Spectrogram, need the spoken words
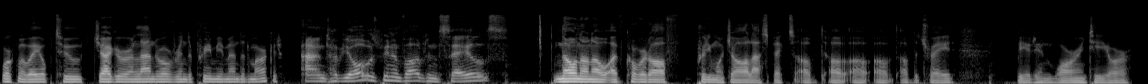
worked my way up to Jaguar and Land Rover in the premium end of the market. And have you always been involved in sales? No, no, no. I've covered off pretty much all aspects of of of, of the trade, be it in warranty or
